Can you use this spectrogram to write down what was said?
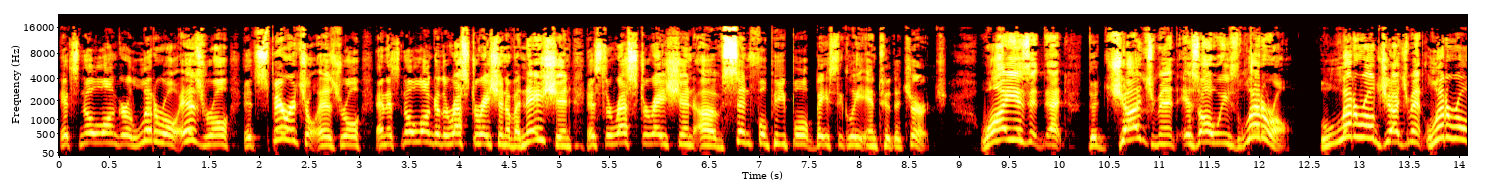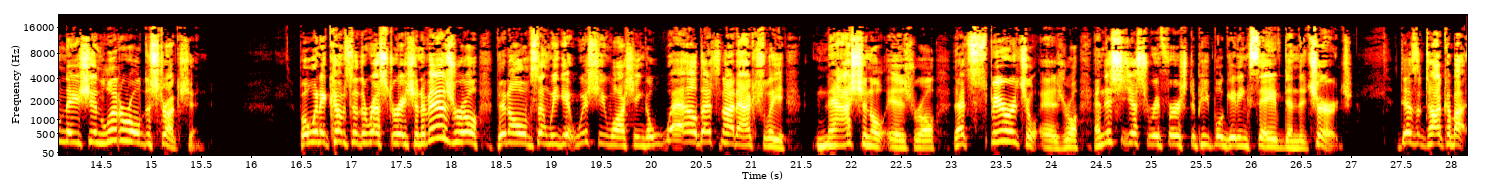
it's no longer literal Israel, it's spiritual Israel, and it's no longer the restoration of a nation, it's the restoration of sinful people basically into the church. Why is it that the judgment is always literal? Literal judgment, literal nation, literal destruction. But when it comes to the restoration of Israel, then all of a sudden we get wishy washy and go, well, that's not actually national Israel. That's spiritual Israel. And this just refers to people getting saved in the church. It doesn't talk about,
